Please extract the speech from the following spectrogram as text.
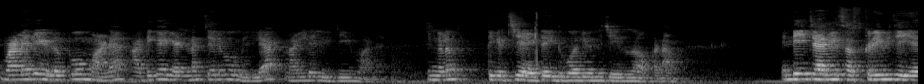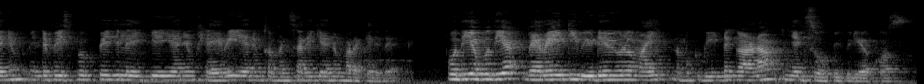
വളരെ എളുപ്പവുമാണ്. അധിക എണ്ണച്ചെലവുമില്ല. നല്ല രുചിയുമാണ്. നിങ്ങളും തീർച്ചയായിട്ടും ഇതുപോലെ ഒന്ന് ചെയ്ത് നോക്കണം. എന്റെ ഈ ചാനൽ സബ്സ്ക്രൈബ് ചെയ്യാനും എന്റെ ഫേസ്ബുക്ക് പേജ് ലൈക്ക് ചെയ്യാനും ഷെയർ ചെയ്യാനും കമൻസ് അറിയിക്കാനും മറക്കരുത്. പുതിയ പുതിയ വെറൈറ്റി വീഡിയോകളുമായി നമുക്ക് വീണ്ടും കാണാം. ഞാൻ സോഫി കുര്യാക്കോസ്.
